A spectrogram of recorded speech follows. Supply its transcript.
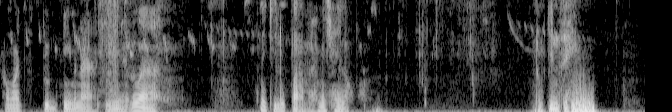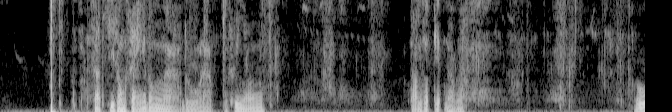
เขาว่าจุดนี้มันหนาอย่างนี้หรือว่า ไม่กินลูกปลาไหมไม่ใช่หรอก ต้องกินสิ สัตว์ที่สงสัยก็ต้องมาดูนะครับคือหยังตามสเต็ปนะครับนะโอ้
